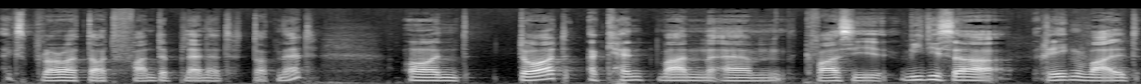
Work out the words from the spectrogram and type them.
explorer.fundedplanet.net. Und dort erkennt man ähm, quasi, wie dieser Regenwald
